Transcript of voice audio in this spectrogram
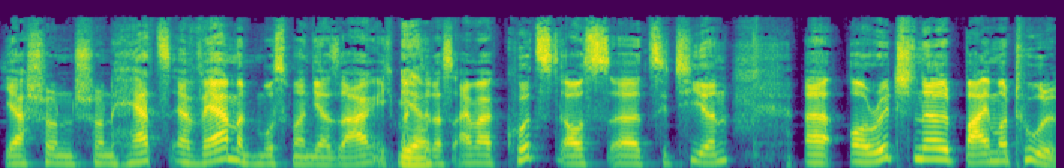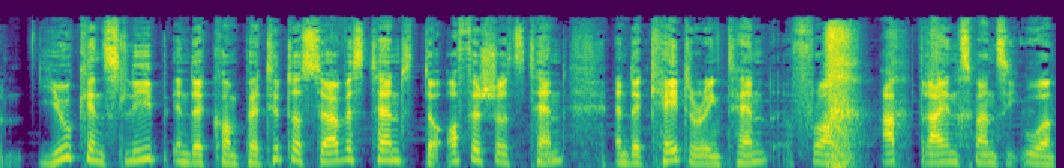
ja schon schon herzerwärmend muss man ja sagen. Ich möchte Ja. das einmal kurz draus äh, zitieren. Äh, Original by Motul. You can sleep in the competitor service tent, the officials tent and the catering tent from ab 23 Uhr,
